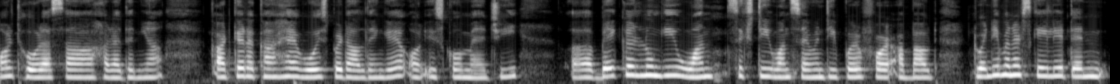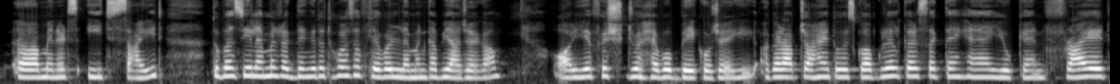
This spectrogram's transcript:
और थोड़ा सा हरा धनिया काट के रखा है, वो इस पर डाल देंगे और इसको मैं जी बेक कर लूँगी 160 170 पर फॉर अबाउट 20 मिनट्स के लिए 10 मिनट्स ईच साइड तो बस ये लेमन रख देंगे तो थोड़ा सा फ्लेवर लेमन का भी आ जाएगा। और ये फ़िश जो है वो बेक हो जाएगी। अगर आप चाहें तो इसको आप ग्रिल कर सकते हैं you can fry it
